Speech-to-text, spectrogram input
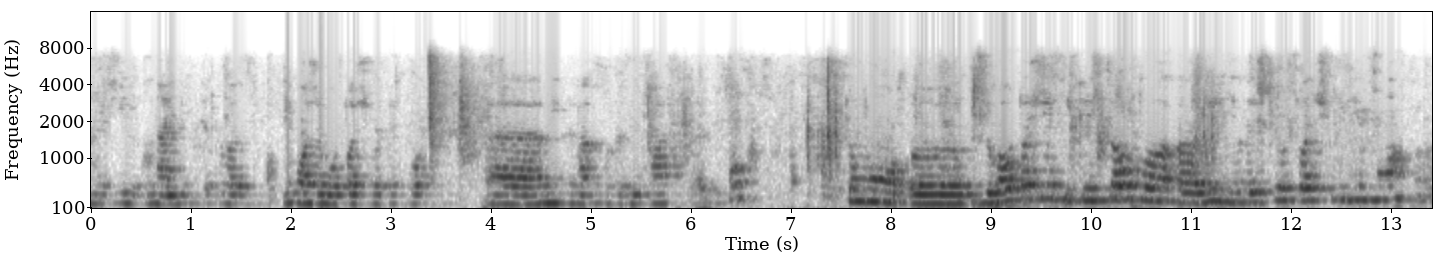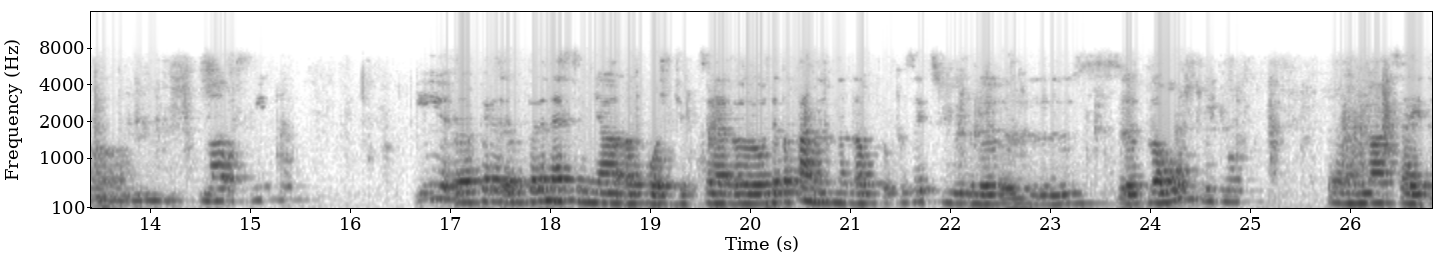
межі виконання бюджету розвитку не можемо уточнювати по е, мікро показниках е, бюджет. Тому е, його уточнюємо і крім цього е, лишки уточнюємо е, на освіту і е, перенесення е, коштів. Це департамент надав пропозицію з благоустрою на цей.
